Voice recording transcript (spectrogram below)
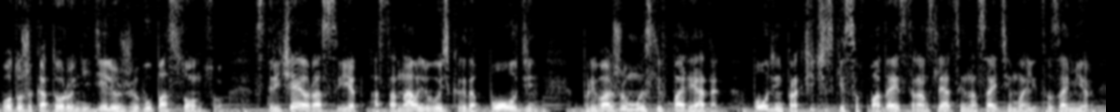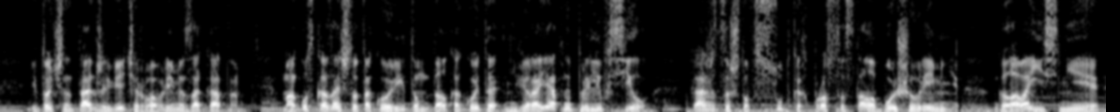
Вот уже которую неделю живу по солнцу. Встречаю рассвет, останавливаюсь, когда полдень, привожу мысли в порядок. Полдень практически совпадает с трансляцией на сайте «Молитва за мир». И точно так же вечер во время заката. Могу сказать, что такой ритм дал какой-то невероятный прилив сил – Кажется, что в сутках просто стало больше времени, голова яснее,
